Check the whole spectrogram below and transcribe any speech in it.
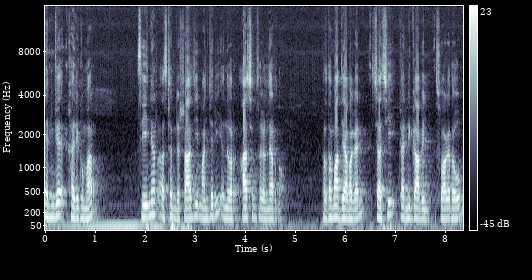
N K Harikumar senior assistant Shaji Manjari എന്നിവർ ആശംസകൾ നേർന്നു. പ്രഥമാധ്യാപകൻ ശശി കന്നിക്കാവിൽ സ്വാഗതവും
